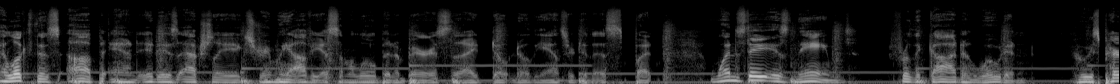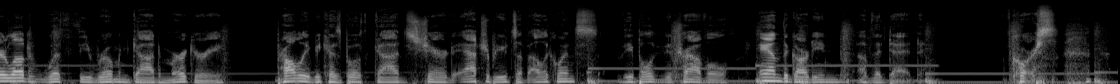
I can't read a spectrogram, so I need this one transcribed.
I looked this up and it is actually extremely obvious. I'm a little bit embarrassed that I don't know the answer to this, but Wednesday is named for the god Woden, who is paralleled with the Roman god Mercury, probably because both gods shared attributes of eloquence, the ability to travel, and the guardian of the dead. Of course.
